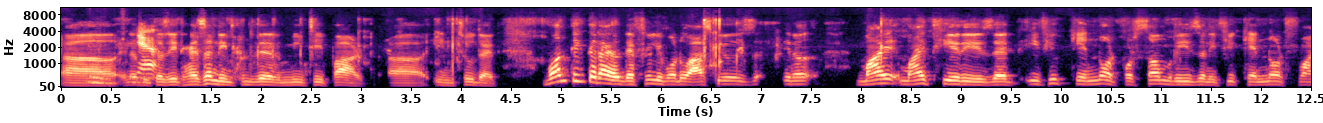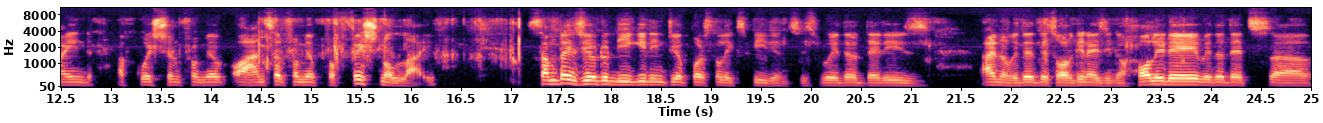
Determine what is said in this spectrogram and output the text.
uh, you know, Yeah. because it hasn't included the meaty part uh, into that. One thing that I definitely want to ask you is, you know, my my theory is that if you cannot, for some reason, if you cannot find a question from your answer from your professional life, sometimes you have to dig in into your personal experiences, whether there is I don't know whether that's organizing a holiday, whether that's uh,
